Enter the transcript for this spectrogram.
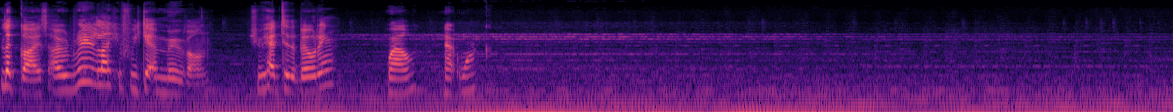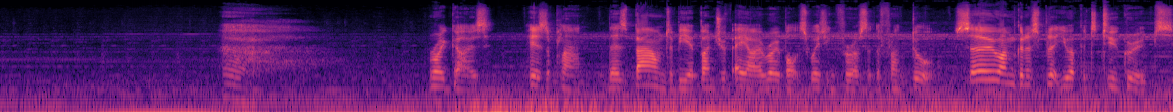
Look, guys, I would really like if we get a move on. Should we head to the building? Well, Network? Right, guys, here's the plan. There's bound to be a bunch of AI robots waiting for us at the front door. So I'm gonna split you up into two groups.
